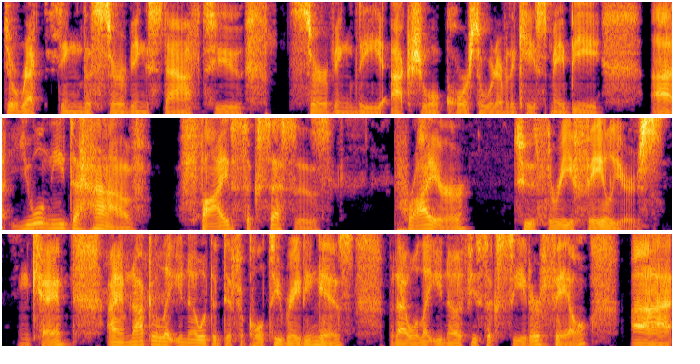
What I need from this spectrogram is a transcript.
directing the serving staff to serving the actual course or whatever the case may be. Uh, you will need to have five successes prior to three failures. Okay. I am not going to let you know what the difficulty rating is, but I will let you know if you succeed or fail. Uh,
